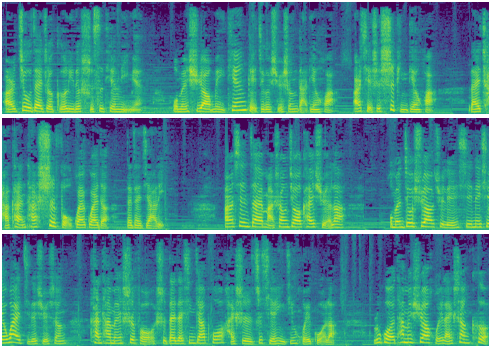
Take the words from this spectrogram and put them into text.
而就在这隔离的十四天里面。我们需要每天给这个学生打电话，而且是视频电话，来查看他是否乖乖的待在家里。而现在马上就要开学了，我们就需要去联系那些外籍的学生，看他们是否是待在新加坡，还是之前已经回国了。如果他们需要回来上课，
